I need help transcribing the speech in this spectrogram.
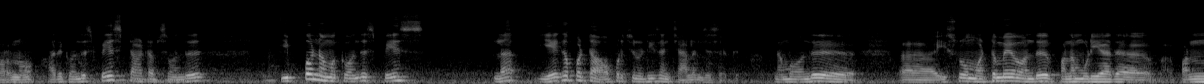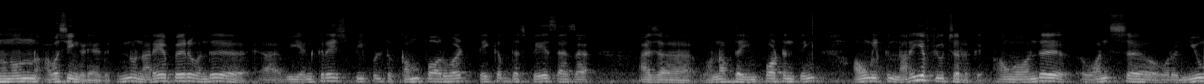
வரணும். அதுக்கு வந்து ஸ்பேஸ் ஸ்டார்ட் அப்ஸ் வந்து இப்போ நமக்கு வந்து ஸ்பேஸில் ஏகப்பட்ட ஆப்பர்ச்சுனிட்டிஸ் அண்ட் சேலஞ்சஸ் இருக்குது நம்ம வந்து இஸ்ரோ மட்டுமே வந்து பண்ண முடியாத பண்ணணும்னு அவசியம் கிடையாது. இன்னும் நிறைய பேர் வந்து we encourage people to come forward take up the space as a as a one of the important thing அவங்களுக்கு நிறைய ஃப்யூச்சர் இருக்குது அவங்க வந்து ஒன்ஸ் ஒரு நியூ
